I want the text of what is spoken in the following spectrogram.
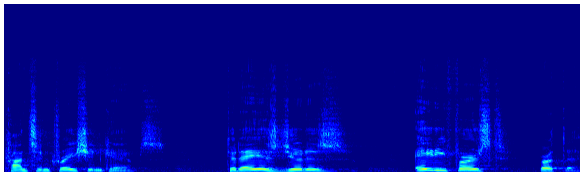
concentration camps. Today is Judah's 81st birthday.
